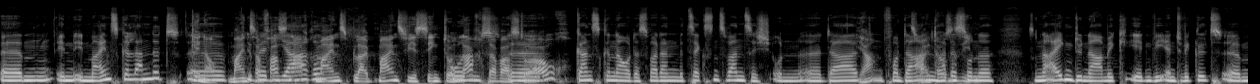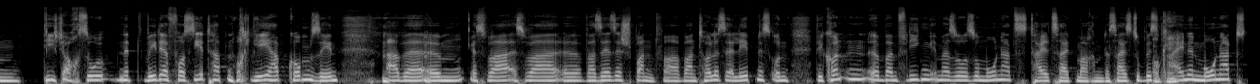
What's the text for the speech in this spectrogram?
ähm, in, in Mainz gelandet. Genau, äh, Mainzer über die Fastnacht. Mainz bleibt Mainz, wie es singt und, lacht, da warst äh, du auch. Ganz genau, das war dann mit 26 und äh, da Ja, von da an hat es so 2007. eine, so eine Eigendynamik irgendwie entwickelt, ähm, die ich auch so nicht weder forciert habe noch je habe kommen sehen. Aber ähm, es war, es war, äh, war sehr, sehr spannend, war, war ein tolles Erlebnis und wir konnten äh, beim Fliegen immer so, so Monatsteilzeit machen. Das heißt, du bist Okay. einen Monat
